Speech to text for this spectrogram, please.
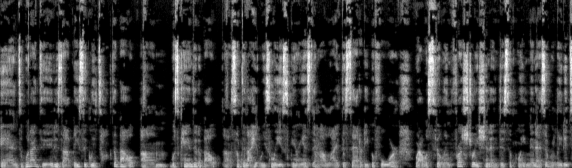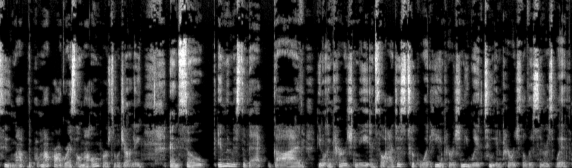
And what I did is I basically talked about, um, was candid about uh, something I had recently experienced in my life the Saturday before, where I was feeling frustration and disappointment as it related to my the, my progress on my own personal journey. And so, in the midst of that, God, you know, encouraged me, and so I just took what He encouraged me with to encourage the listeners with.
